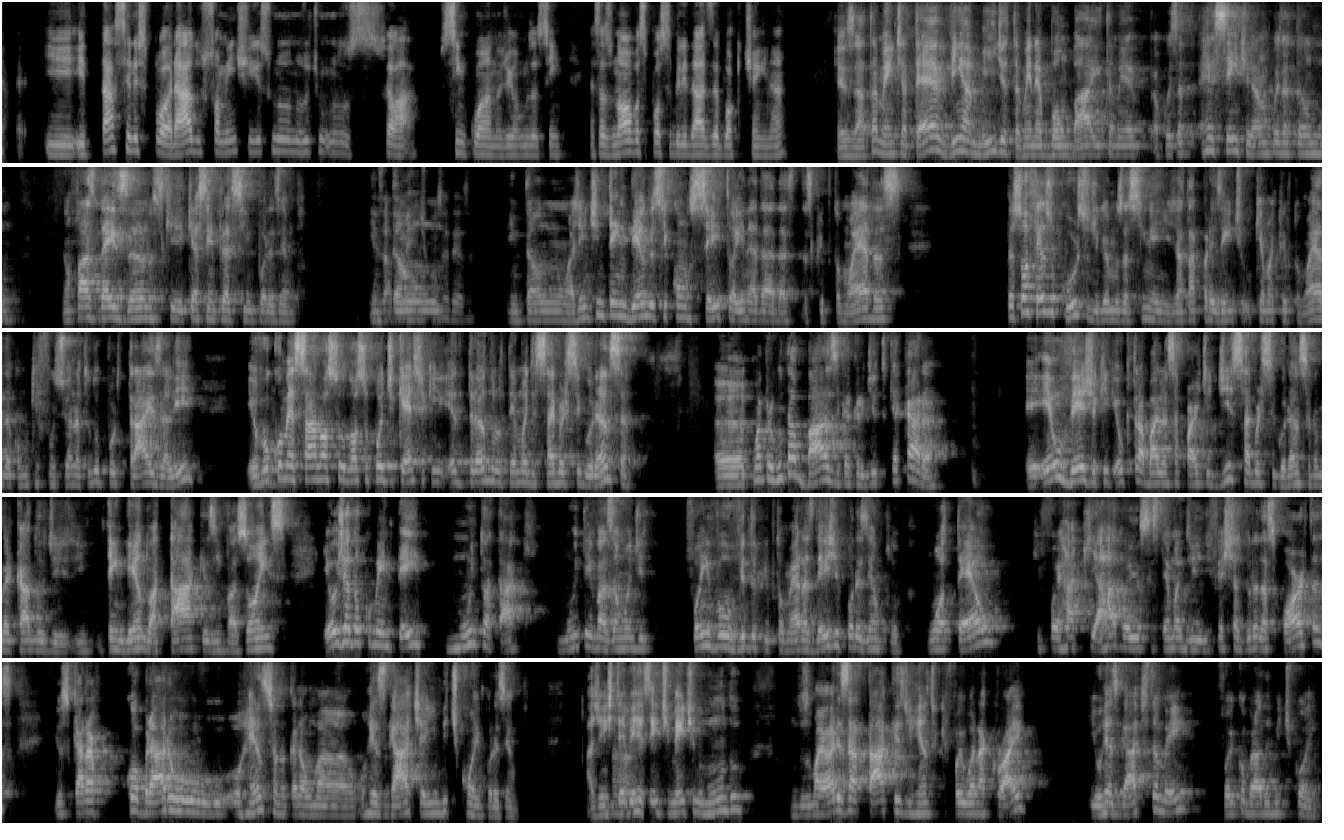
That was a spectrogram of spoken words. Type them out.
e está sendo explorado somente isso nos últimos, sei lá, cinco anos, digamos assim. Essas novas possibilidades da blockchain, né? Exatamente. Até vinha a mídia também, né? Bombar e também é uma coisa recente, né? Uma coisa tão... Não faz 10 anos que, que é sempre assim, por exemplo. Exatamente, então, com certeza. Então, a gente entendendo esse conceito aí, né, das, das criptomoedas, a pessoa fez o curso, digamos assim, e já está presente o que é uma criptomoeda, como que funciona tudo por trás ali. Eu vou começar nosso nosso podcast aqui entrando no tema de cibersegurança uh, com uma pergunta básica, acredito que é, cara, eu vejo que eu que trabalho nessa parte de cibersegurança no mercado de entendendo ataques, invasões, eu já documentei muito ataque, muita invasão onde foi envolvido criptomoedas, desde, por exemplo, um hotel que foi hackeado aí o sistema de, de fechadura das portas e os caras cobraram o, o ransom, que era uma, um resgate aí em Bitcoin, por exemplo. A gente teve uhum. recentemente no mundo um dos maiores ataques de ransom que foi o WannaCry e o resgate também foi cobrado em Bitcoin.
